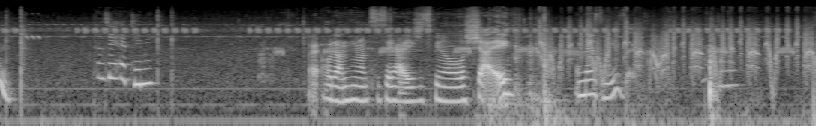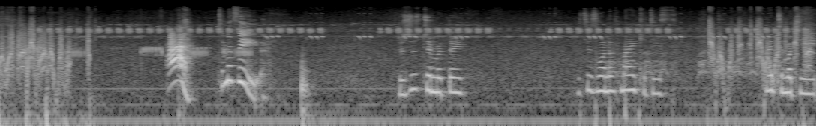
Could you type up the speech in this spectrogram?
Come say hi, Jamie. Alright, hold on. He wants to say hi. He's just being a little shy. And there's music. Ah! Timothy! This is Timothy. This is one of my kitties. Hi, Timothy.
